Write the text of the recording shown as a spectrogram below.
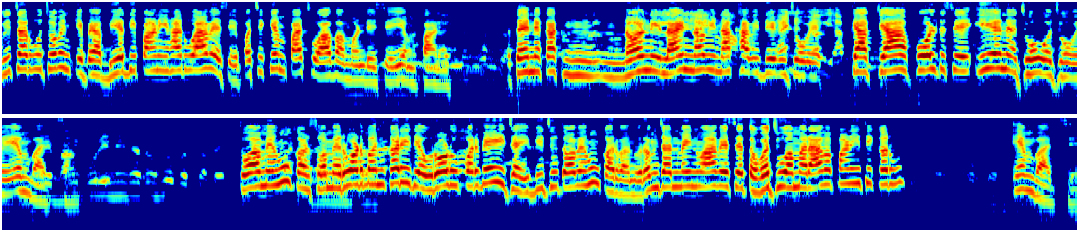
વિચારવું જોવે ને કે ભાઈ આ બે દી પાણી સારું આવે છે પછી કેમ પાછું આવવા માંડે છે એમ પાણી? તો એને કાંક નળની લાઈન નવી નાખાવી દેવી જોવે. કે આ ક્યાં ફોલ્ટ છે એ એને જોવો જોવે એમ વાત છે. તો શું કરશો બેન તો અમે શું કરશું? અમે રોડ બંધ કરી દેવું. રોડ ઉપર બેસી જાય. બીજું તો હવે શું કરવાનું? રમજાન મહિનો આવે છે તો વજુ અમારે આવા પાણીથી કરવું? એમ વાત છે.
